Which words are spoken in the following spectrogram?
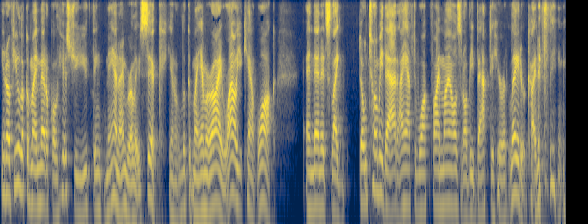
you know, if you look at my medical history, you think, man, I'm really sick. You know, look at my MRI. Wow, you can't walk. And then it's like, don't tell me that. I have to walk five miles and I'll be back to hear it later, kind of thing.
